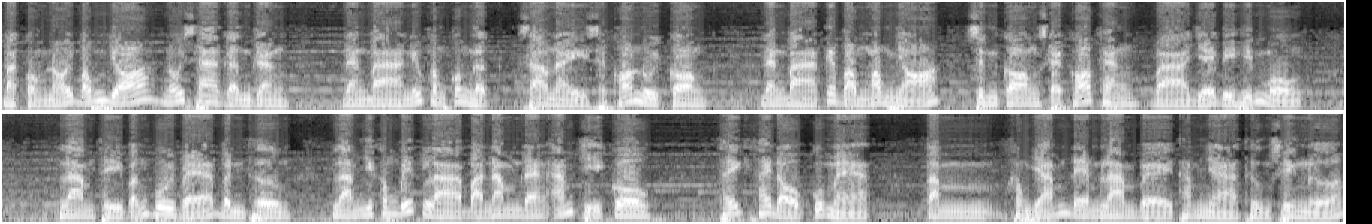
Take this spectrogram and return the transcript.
Bà còn nói bóng gió, nói xa gần rằng đàn bà nếu không có ngực sau này sẽ khó nuôi con. Đàn bà cái vòng mông nhỏ, sinh con sẽ khó khăn và dễ bị hiếm muộn. Lam thì vẫn vui vẻ bình thường, làm như không biết là bà Năm đang ám chỉ cô. Thấy thái độ của mẹ, Tâm không dám đem Lam về thăm nhà thường xuyên nữa.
